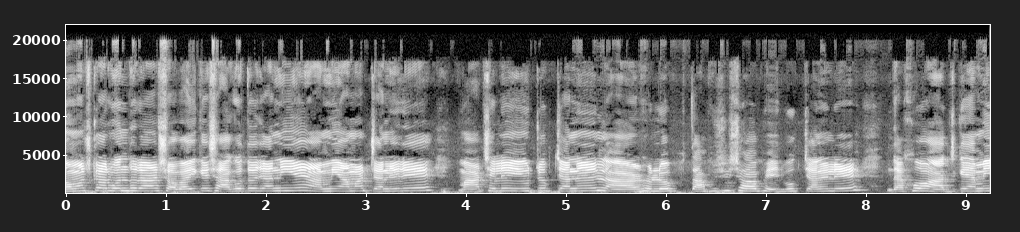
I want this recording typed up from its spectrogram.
নমস্কার বন্ধুরা, সবাইকে স্বাগত জানিয়ে আমি আমার চ্যানেলে মা ছেলে ইউটিউব চ্যানেল আর হলো তাপসী সহ ফেসবুক চ্যানেলে। দেখো, আজকে আমি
